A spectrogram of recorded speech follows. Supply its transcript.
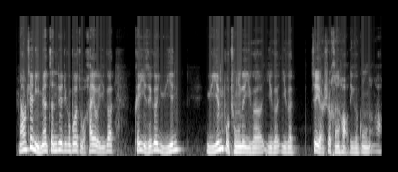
然后这里面针对这个播主，还有一个可以这个语音语音补充的一个一个一个，这也是很好的一个功能啊。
